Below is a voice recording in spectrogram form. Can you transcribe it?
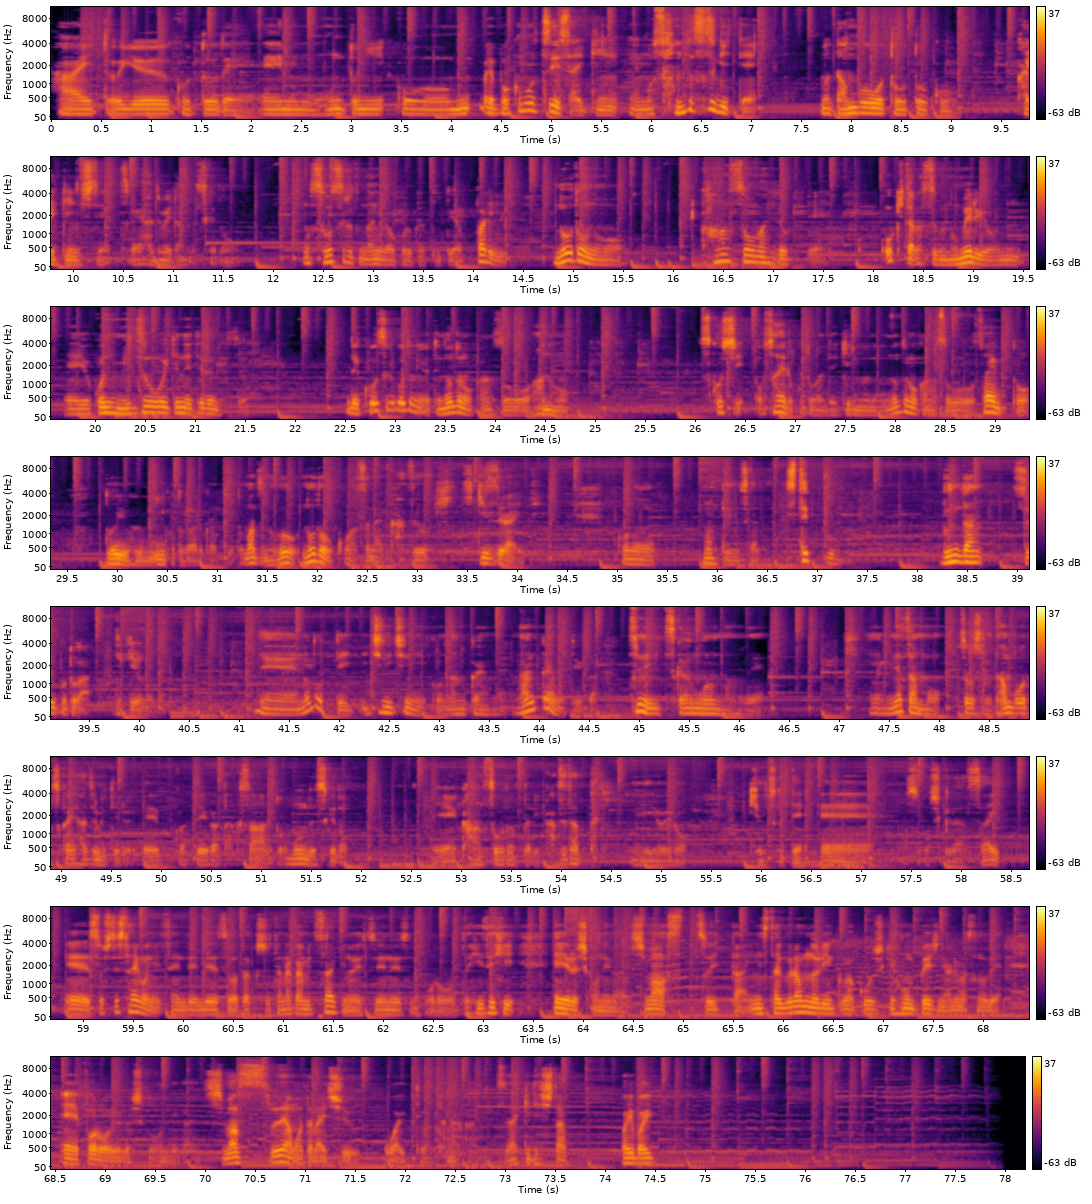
はい。ということで、えー、もう本当に、こう、僕もつい最近、えー、もう寒すぎて、まあ、暖房をとうとうこう、解禁して使い始めたんですけど、もうそうすると何が起こるかっていうと、やっぱり、喉の乾燥がひどくて、起きたらすぐ飲めるように、えー、横に水を置いて寝てるんですよ。で、こうすることによって喉の乾燥を、あの、少し抑えることができるので、喉の乾燥を抑えると、どういう風にいいことがあるかというと、まず喉喉を壊さない風邪をひきづらいこの、なんていうんですかね、ステップを分断することができるので。で、喉って一日にこう何回も、何回もというか、常に使うものなので、えー、皆さんもそろそろ暖房を使い始めてる、えー、ご家庭がたくさんあると思うんですけど、えー、乾燥だったり風だったり、えー、いろいろ気をつけて、えー、お過ごしください。えー、そして最後に宣伝です。私、田中光明の SNS のフォローをぜひぜひ、えー、よろしくお願いします。Twitter、Instagram のリンクが公式ホームページにありますので、えー、フォローよろしくお願いします。それではまた来週、お相手は田中光明でした。バイバイ。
